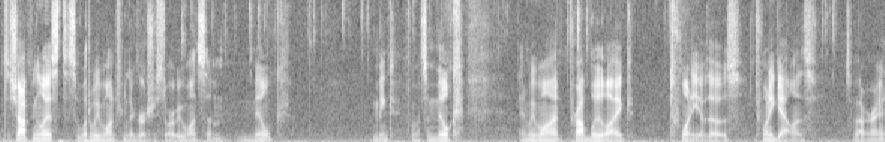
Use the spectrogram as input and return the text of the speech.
it's a shopping list. So what do we want from the grocery store? We want some milk. Mink. We want some milk. And we want probably like 20 of those. 20 gallons. That's about right.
